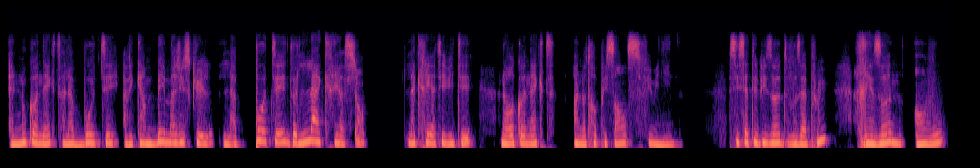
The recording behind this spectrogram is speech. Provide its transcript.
Elle nous connecte à la beauté avec un B majuscule, la beauté de la création la créativité nous reconnecte à notre puissance féminine. Si cet épisode vous a plu, résonne en vous,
